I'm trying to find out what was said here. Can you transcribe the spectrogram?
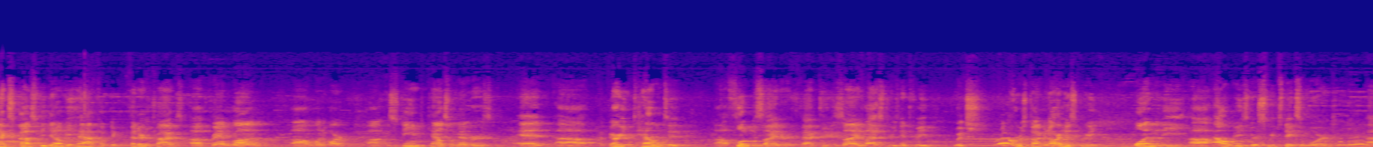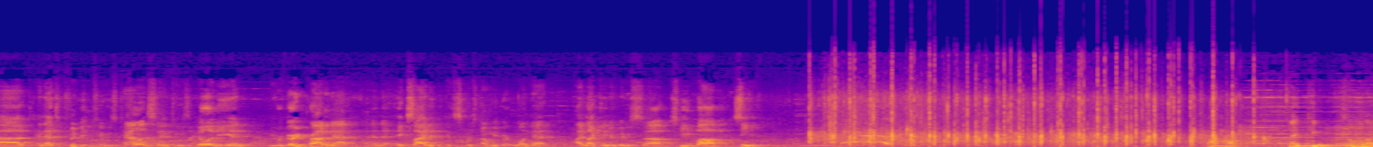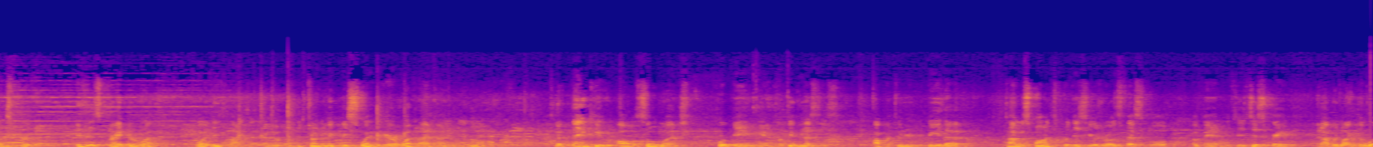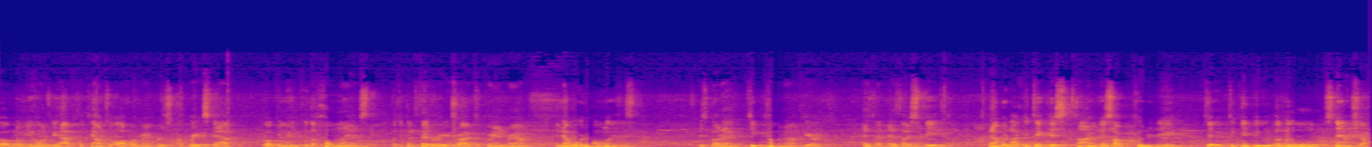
Next, uh, speaking on behalf of the Confederate Tribes of Grand Ronde, uh, one of our uh, esteemed council members and uh, a very talented uh, float designer. In fact, he designed last year's entry, which for the first time in our history won the Al Reisner Sweepstakes Award. And that's a tribute to his talents and to his ability, and we were very proud of that and excited because it's the first time we've ever won that. I'd like to introduce Steve Bobb Sr. thank you so much for that. Is this great or what? Boy, these lights, I I'm just trying to make me sweat here or what, I, I don't know. But thank you all so much for being here, for giving us this opportunity to be the title sponsor for this year's Rose Festival event. It's, it's just great. And I would like to welcome you on behalf of the council, all of our members, our great staff, welcome you to the homelands of the Confederated Tribes of Grand Ronde. And that word homelands is going to keep coming up here as, I- as I speak. And I would like to take this time, this opportunity, to, to give you a little snapshot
